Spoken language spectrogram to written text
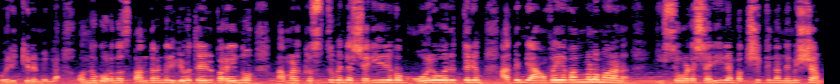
ഒരിക്കലുമില്ല. ഒന്ന് കുറഞ്ഞ പന്ത്രണ്ടിന് ഇരുപത്തിയേഴിൽ പറയുന്നു നമ്മൾ ക്രിസ്തുവിന്റെ ശരീരവും ഓരോരുത്തരും അതിന്റെ അവയവങ്ങളുമാണ്. ഈശോയുടെ ശരീരം ഭക്ഷിക്കുന്ന നിമിഷം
